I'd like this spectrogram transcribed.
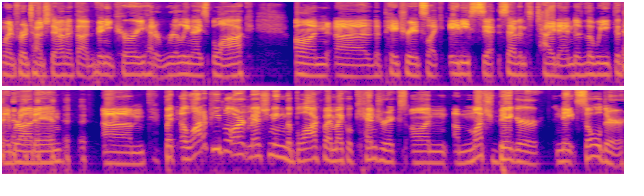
went for a touchdown. I thought Vinny Curry had a really nice block on uh, the Patriots' like 87th tight end of the week that they brought in. um, but a lot of people aren't mentioning the block by Mychal Kendricks on a much bigger Nate Solder.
